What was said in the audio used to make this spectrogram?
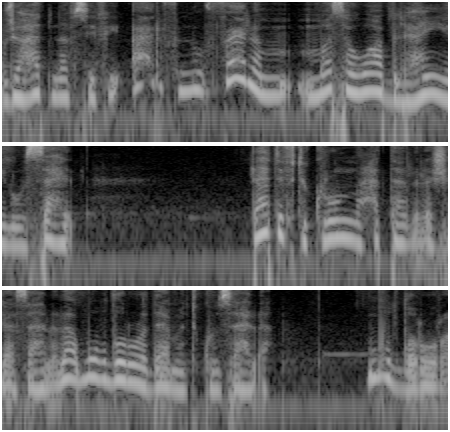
وجاهدت نفسي فيه أعرف أنه فعلا ما سواه بالهين والسهل. لا تفتكرون إنه حتى هذه الأشياء سهلة. لا مو بالضرورة دائما تكون سهلة. مو بالضرورة.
